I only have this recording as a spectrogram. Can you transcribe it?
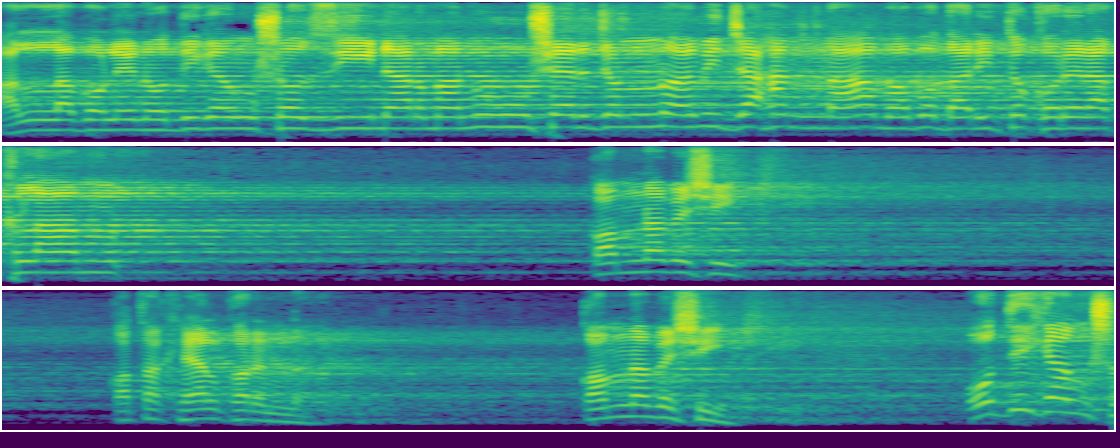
আল্লাহ বলেন, অধিকাংশ জিন আর মানুষের জন্য আমি জাহান নাম অবদারিত করে রাখলাম। কম না বেশি? কথা খেয়াল করেন না। কম না বেশি? অধিকাংশ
